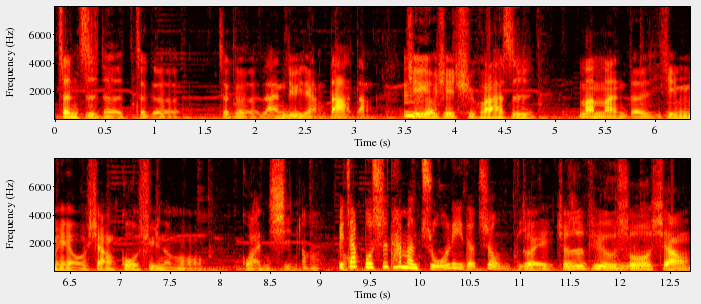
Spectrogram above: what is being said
政治的这个这个蓝绿两大党，其实有些区块它是慢慢的已经没有像过去那么关心。哦，比较不是他们着力的重点。对，就是譬如说像、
